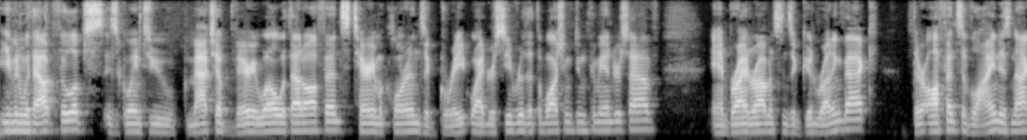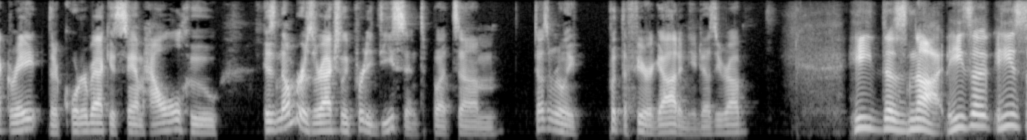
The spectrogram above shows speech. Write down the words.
even without Phillips, is going to match up very well with that offense. Terry McLaurin's a great wide receiver that the Washington Commanders have, and Brian Robinson's a good running back. Their offensive line is not great. Their quarterback is Sam Howell, who his numbers are actually pretty decent, but um, doesn't really put the fear of God in you, does he, Rob? He does not. He's a he's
